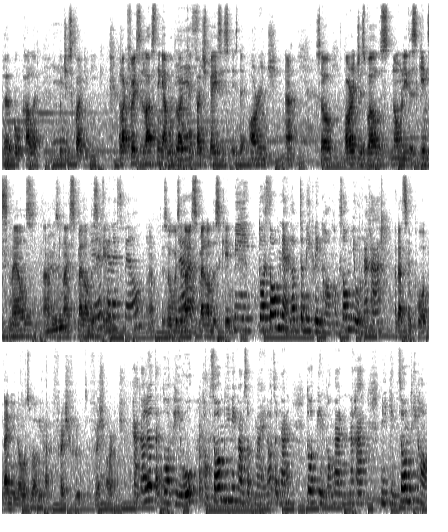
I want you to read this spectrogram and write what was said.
purple color, which is quite unique. And like for instance, the last thing I would like Yes. to touch base is, is the orange. Now, so orange as well. This, normally the skin smells. Uh, There's a nice smell on the yes skin. can I smell Yeah, There's always a Yeah. nice smell on the skin, มีตัวส้มเนี่ยเราจะมีกลิ่นหอมของส้มอยู่นะคะ and that's important. Then you know as well you have a fresh fruit, a fresh orange. ค่ะก็เลือกจากตัวผิวของส้มที่มีความสดใหม่ นอกจากนั้นตัวกลิ่นของมันนะคะ มีกลิ่นส้มที่หอม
